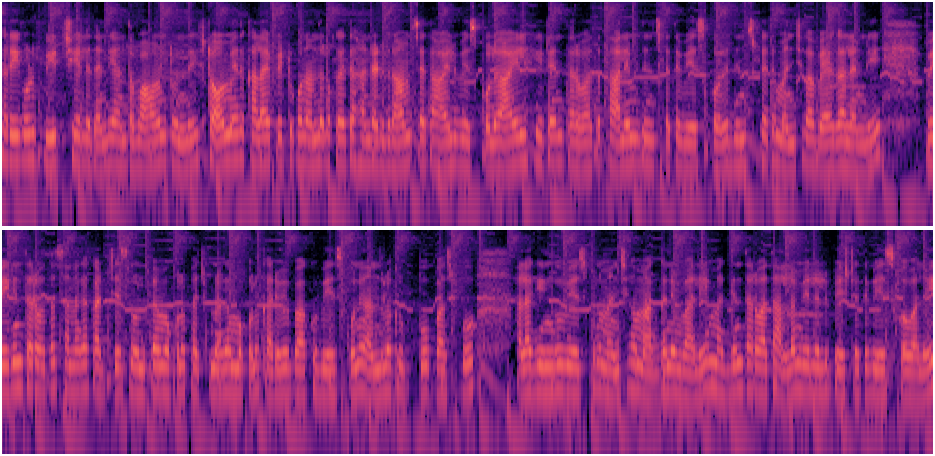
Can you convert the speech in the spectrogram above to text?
కర్రీ కూడా బీట్ చేయలేదండి. అంత బాగుంటుంది. స్టవ్ మీద కళాయి పెట్టుకొని అందులోకి అయితే హండ్రెడ్ గ్రామ్స్ అయితే ఆయిల్ వేసుకోవాలి. ఆయిల్ హీట్ అయిన తర్వాత తాలింపు దినుసులు అయితే వేసుకోవాలి. దినుసులు అయితే మంచిగా వేగాలండి. వేగిన తర్వాత సన్నగా కట్ చేసిన ఉల్లిపాయ మొక్కలు పచ్చిమిరకాయ ముక్కలు కరివేపాకు వేసుకొని అందులోకి ఉప్పు పసుపు అలాగే ఇంగు వేసుకొని మంచిగా మగ్గనివ్వాలి. మగ్గిన తర్వాత అల్లం వెల్లుల్లి పేస్ట్ అయితే వేసుకోవాలి.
